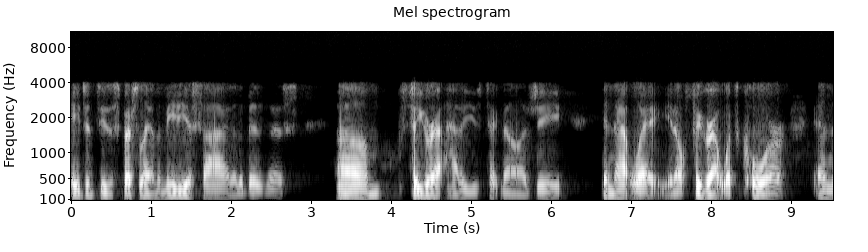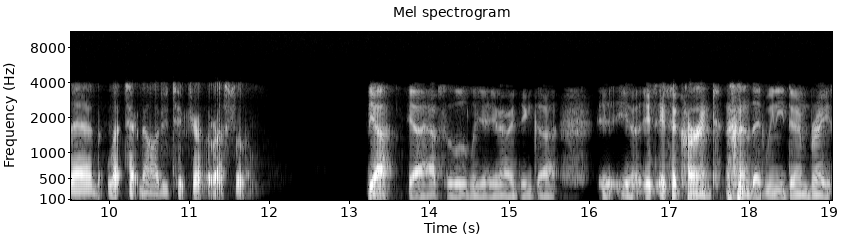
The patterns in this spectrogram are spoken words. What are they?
agencies, especially on the media side of the business, um, figure out how to use technology in that way. You know, figure out what's core, and then let technology take care of the rest for them. Yeah, yeah, absolutely. You know, I think uh, you know it's it's a current that we need to embrace,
